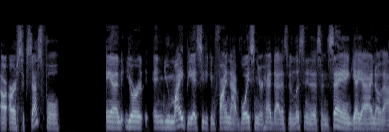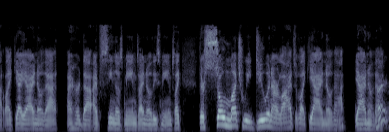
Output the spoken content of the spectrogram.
are, are successful and you're and you might be i see if you can find that voice in your head that has been listening to this and saying yeah yeah i know that like yeah yeah i know that i heard that i've seen those memes i know these memes like there's so much we do in our lives of like yeah i know that yeah i know that Right.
